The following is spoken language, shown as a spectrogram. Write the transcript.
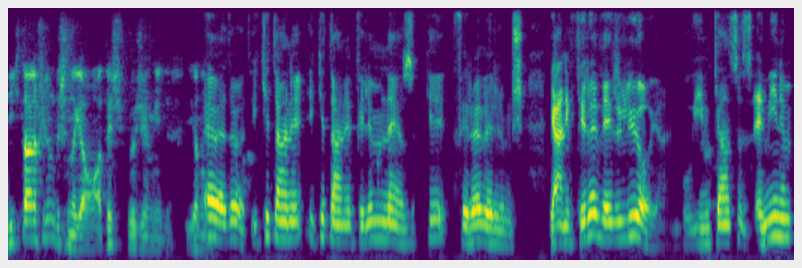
İki tane film dışında galiba Ateş Böceği miydi? Yanım. Evet evet iki tane iki tane film ne yazık ki fire verilmiş. Yani fire veriliyor yani bu imkansız. Eminim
